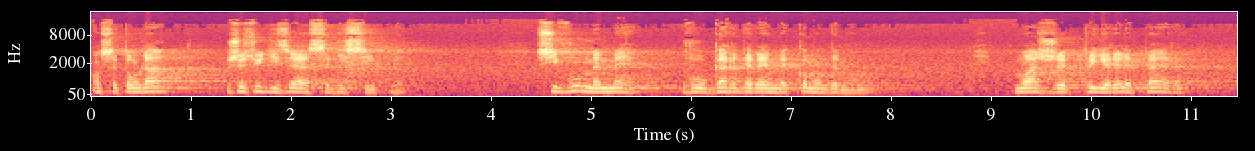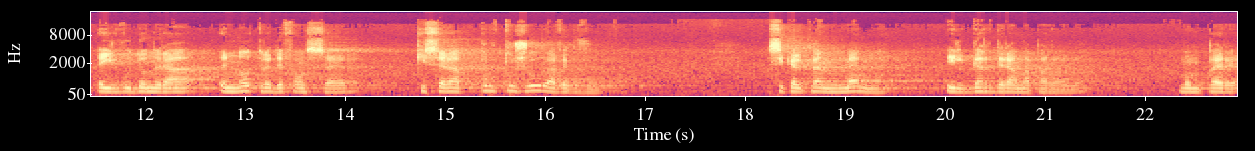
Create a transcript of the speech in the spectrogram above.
En ce temps-là, Jésus disait à ses disciples, Si vous m'aimez, vous garderez mes commandements. Moi, je prierai le Père, et il vous donnera un autre défenseur qui sera pour toujours avec vous. Si quelqu'un m'aime, il gardera ma parole. Mon Père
